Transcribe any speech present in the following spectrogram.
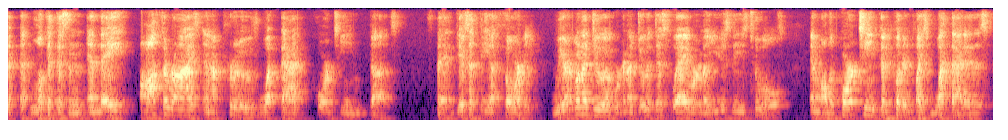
that, look at this and, and they authorize and approve what that core team does. That gives it the authority. We are going to do it. We're going to do it this way. We're going to use these tools. And while the core team can put in place what that is,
